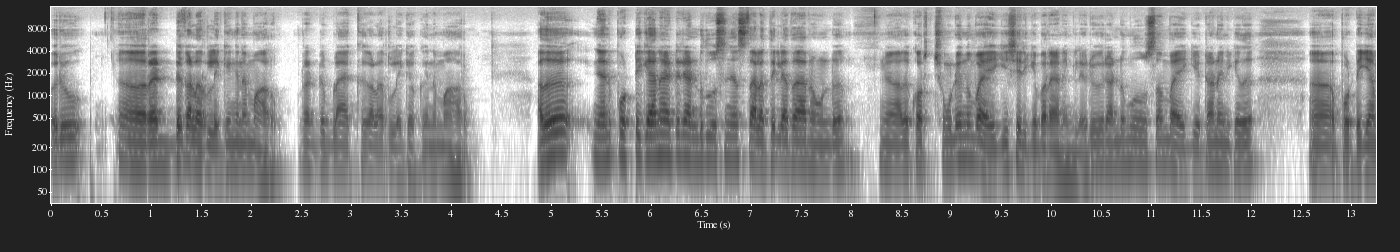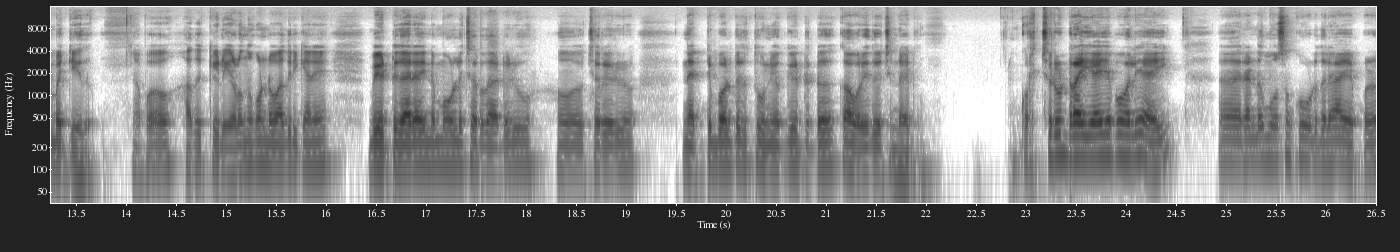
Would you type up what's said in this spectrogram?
ഒരു റെഡ് കളറിലേക്ക് ഇങ്ങനെ മാറും. റെഡ് ബ്ലാക്ക് കളറിലേക്കൊക്കെ ഇങ്ങനെ മാറും. അത് ഞാൻ പൊട്ടിക്കാനായിട്ട് രണ്ട് ദിവസം ഞാൻ സ്ഥലത്തില്ലാത്ത കാരണം കൊണ്ട് അത് കുറച്ചും കൂടി ഒന്ന് വൈകി ശരിക്കും പറയുകയാണെങ്കിൽ. ഒരു രണ്ട് മൂന്ന് ദിവസം വൈകിട്ടാണ് എനിക്കത് പൊട്ടിക്കാൻ പറ്റിയത്. അപ്പോൾ അത് കിളികളൊന്നും കൊണ്ടുപോകാതിരിക്കാൻ വീട്ടുകാർ അതിന്റെ മുകളിൽ ചെറുതായിട്ടൊരു ചെറിയൊരു നെറ്റ് പോലത്തെ ഒരു തുണിയൊക്കെ ഇട്ടിട്ട് കവർ ചെയ്ത് വെച്ചിട്ടുണ്ടായിരുന്നു. കുറച്ചൊരു ഡ്രൈ ആയ പോലെയായി. രണ്ട് മൂന്ന് ദിവസം കൂടുതലായപ്പോൾ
